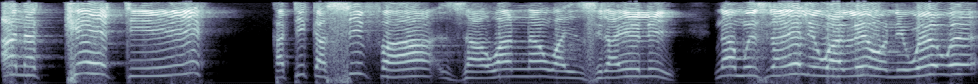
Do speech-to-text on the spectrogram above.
anaketi katika sifa za wana wa israeli. Na mwisraeli wa leo ni wewe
